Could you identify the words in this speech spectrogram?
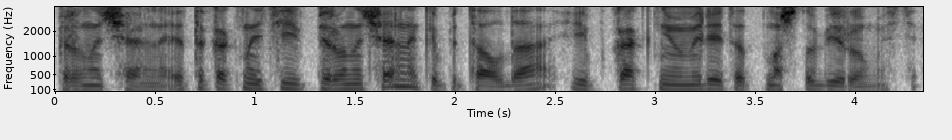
первоначальные. Это как найти первоначальный капитал, да, и как не умереть от масштабируемости.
